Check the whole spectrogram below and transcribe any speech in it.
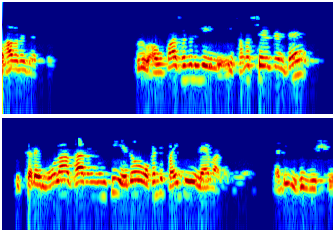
భావన చేస్తారు ఇప్పుడు ఆ ఉపాసకుడికి ఈ సమస్య ఏమిటంటే ఇక్కడ మూలాధారం నుంచి ఏదో ఒకటి పైకి లేవాలి. దట్ ఈజ్ హిజ్ ఇష్యూ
